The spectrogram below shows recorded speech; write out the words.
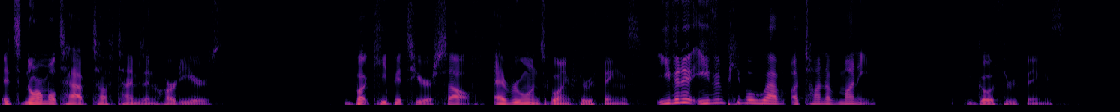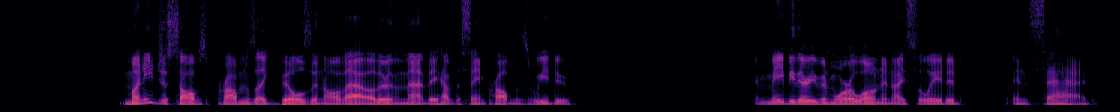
It's normal to have tough times and hard years. But keep it to yourself. Everyone's going through things. Even even people who have a ton of money go through things. Money just solves problems like bills and all that. Other than that, they have the same problems we do. And maybe they're even more alone and isolated and sad.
